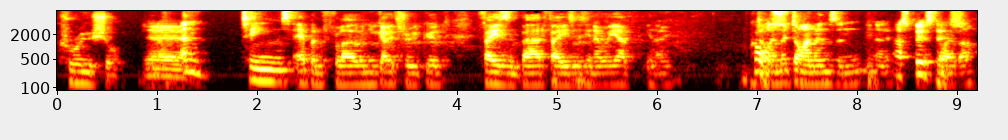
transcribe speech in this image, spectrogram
crucial. Yeah, yeah. And teams ebb and flow, and you go through good phases and bad phases. You know, we have you know Of course, diamond, diamonds and you know that's business. whatever.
